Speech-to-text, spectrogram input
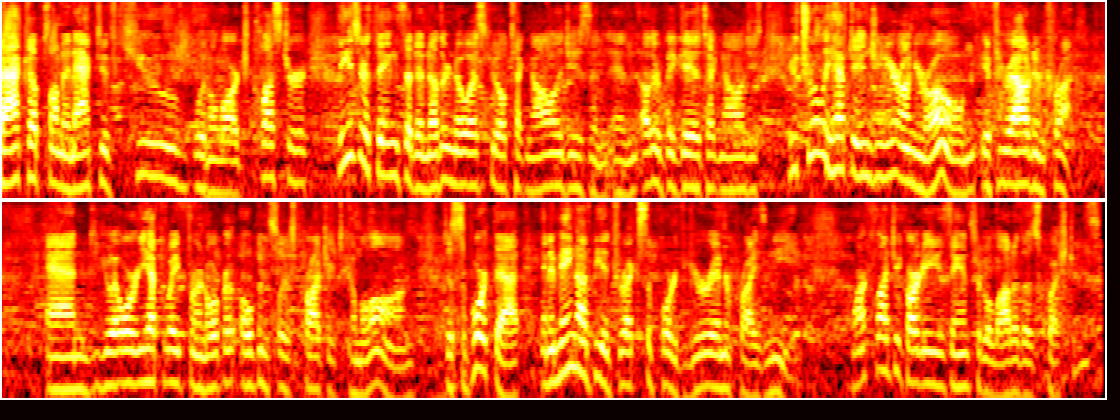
backups on an active queue with a large cluster. These are things that in other NoSQL technologies and, and other big data technologies, you truly have to engineer on your own if you're out in front and you, or you have to wait for an open open source project to come along to support that, and it may not be a direct support of your enterprise need. MarkLogic already has answered a lot of those questions,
